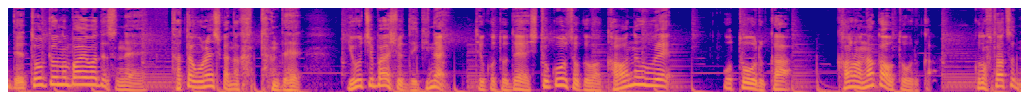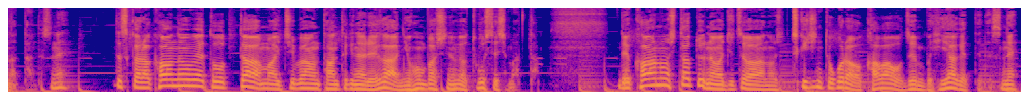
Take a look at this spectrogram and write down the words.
で東京の場合はですねたった5年しかなかったんで用地買収できないということで首都高速は川の上を通るか川の中を通るか。この2つになったんですね。ですから川の上を通った、まあ、一番端的な例が日本橋の上を通してしまった。で川の下というのは実はあの築地のところは川を全部干上げてですね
